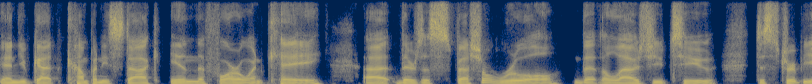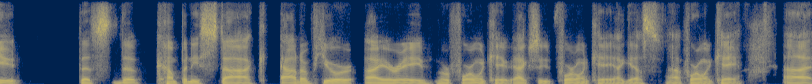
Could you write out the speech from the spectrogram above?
and you've got company stock in the 401k. Uh, there's a special rule that allows you to distribute the the company stock out of your IRA or 401k, actually 401k, I guess, uh, 401k, uh,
